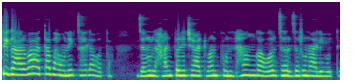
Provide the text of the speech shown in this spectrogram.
ती गारवा आता भावनिक झाला होता. जणू लहानपणीची आठवण पुन्हा अंगावर झरझरून आली होती.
